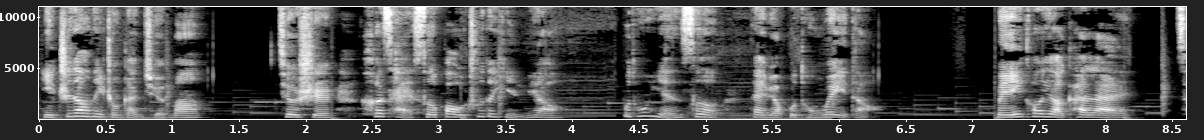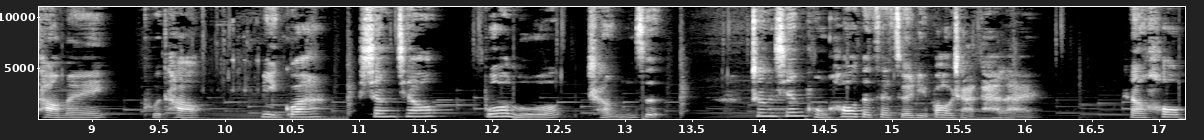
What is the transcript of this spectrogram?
你知道那种感觉吗？就是喝彩色爆珠的饮料，不同颜色代表不同味道。每一口咬开来，草莓、葡萄、蜜瓜、香蕉、菠萝、橙子，争先恐后的在嘴里爆炸开来，然后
